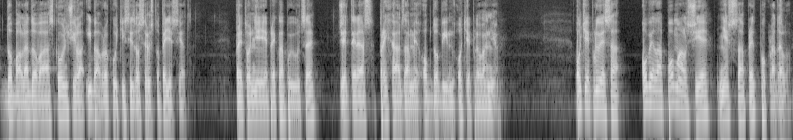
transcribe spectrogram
doba ľadová skončila iba v roku 1850. Preto nie je prekvapujúce, že teraz prechádzame obdobím oteplovania. Otepluje sa oveľa pomalšie, než sa predpokladalo.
